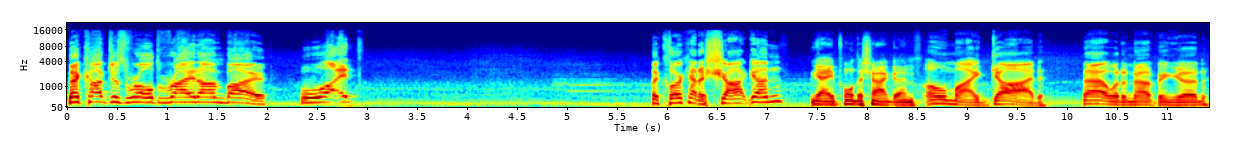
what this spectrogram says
That cop just rolled right on by. What? The clerk had a shotgun? Yeah, he pulled a shotgun. Oh my god. That would have not been good.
